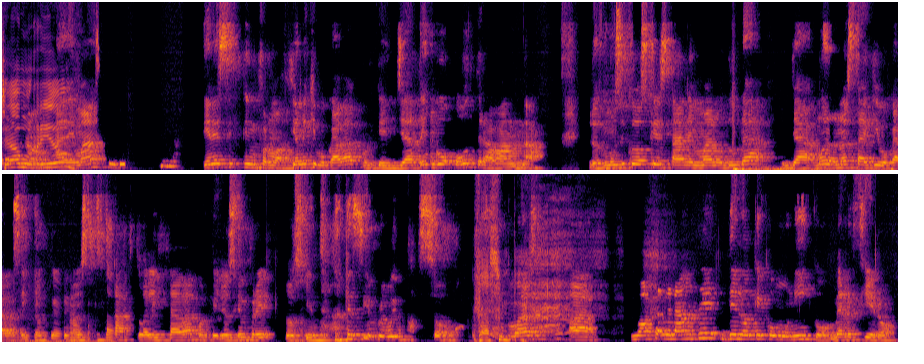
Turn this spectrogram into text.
¿Se ha aburrido? Además, tienes información equivocada porque ya tengo otra banda. Los músicos que están en mano dura, ya, bueno, no está equivocada, sino que no está actualizada porque yo siempre, lo siento, siempre voy un paso, más, adelante de lo que comunico, me refiero.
